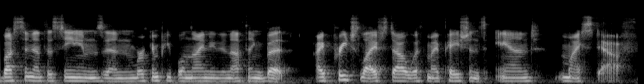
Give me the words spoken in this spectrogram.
busting at the seams and working people 90 to nothing, but I preach lifestyle with my patients and my staff.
